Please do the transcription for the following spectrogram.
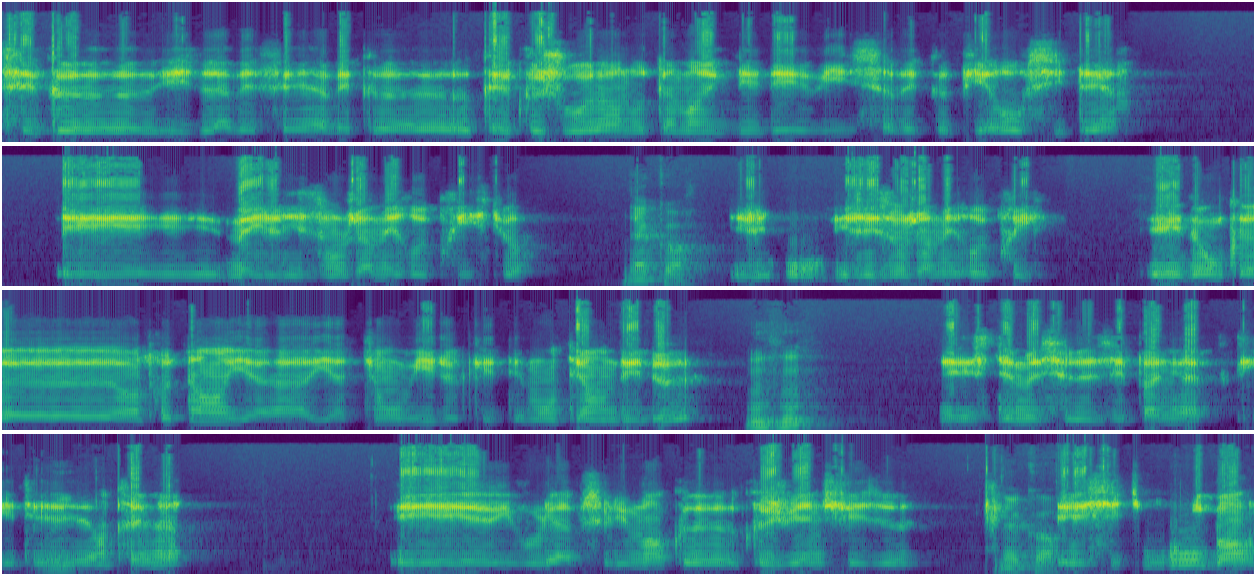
c'est que il l'avait fait avec quelques joueurs, notamment avec des Davis, avec Pierrot Citer, et mais ils les ont jamais repris, tu vois. D'accord. Ils, ils les ont jamais repris. Et donc, entre temps, il y a, il y a Thionville qui était monté en D2. Et c'était Monsieur Zepagnac qui était entraîneur. Et eux, ils voulaient absolument que, que je vienne chez eux. D'accord. Et si tu veux, bon,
